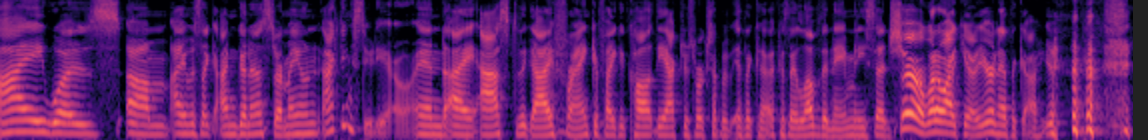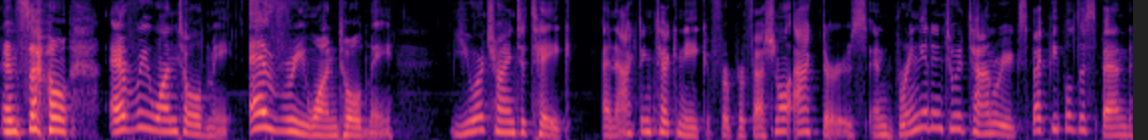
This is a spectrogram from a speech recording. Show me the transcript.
I was um, I was like I'm gonna start my own acting studio, and I asked the guy Frank if I could call it the Actors Workshop of Ithaca because I love the name, and he said sure. What do I care? You're in Ithaca, and so everyone told me, everyone told me, you are trying to take an acting technique for professional actors and bring it into a town where you expect people to spend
